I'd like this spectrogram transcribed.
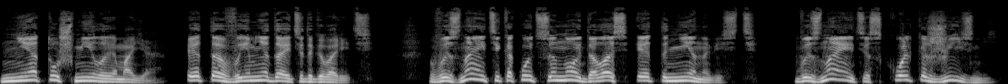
Нет уж, милая моя, это вы мне дайте договорить. Вы знаете, какой ценой далась эта ненависть. Вы знаете, сколько жизней.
